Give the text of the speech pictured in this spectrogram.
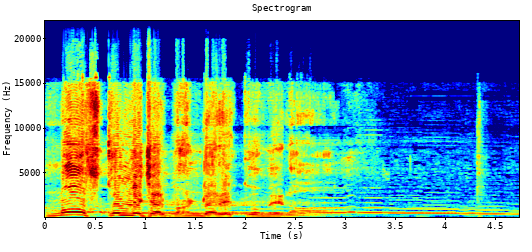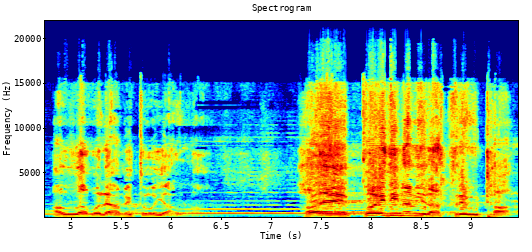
মাফ করলে যার ভান্ডারে কমে না। আল্লাহ বলে, আমি তো ওই আল্লাহ। হয়, কয়দিন আমি রাত্রে উঠা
